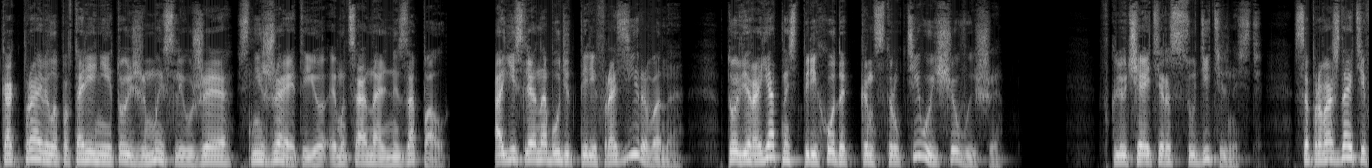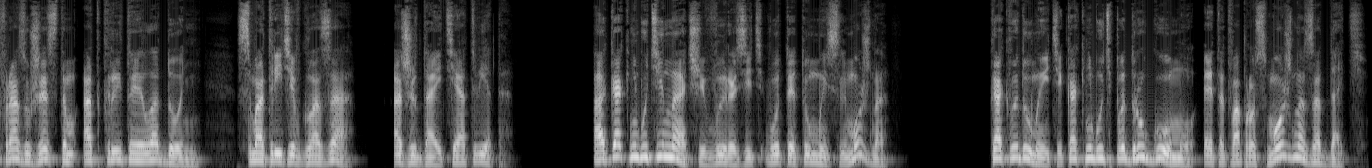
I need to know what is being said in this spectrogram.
Как правило, повторение той же мысли уже снижает ее эмоциональный запал. А если она будет перефразирована, то вероятность перехода к конструктиву еще выше. Включайте рассудительность. Сопровождайте фразу жестом «открытая ладонь». Смотрите в глаза. Ожидайте ответа. А как-нибудь иначе выразить вот эту мысль можно? Как вы думаете, как-нибудь по-другому этот вопрос можно задать?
